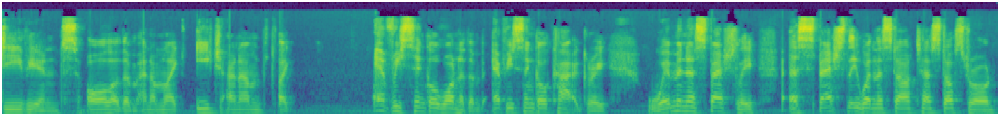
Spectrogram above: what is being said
deviants, all of them. And I'm like each, and I'm like every single one of them, every single category, women especially, especially when they start testosterone,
